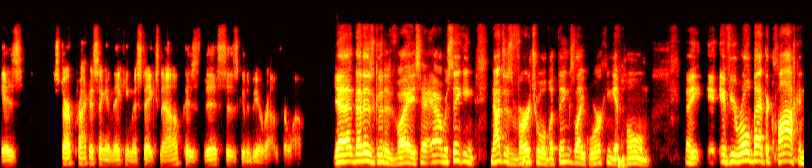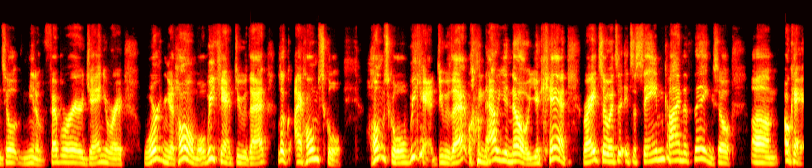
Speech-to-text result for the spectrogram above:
is start practicing and making mistakes now because this is going to be around for a while. Yeah, that is good advice. I was thinking not just virtual, but things like working at home if you roll back the clock until you know February or January, working at home, well, we can't do that. Look, I homeschool homeschool we can't do that. Well now you know you can't right? So it's it's the same kind of thing. So um okay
